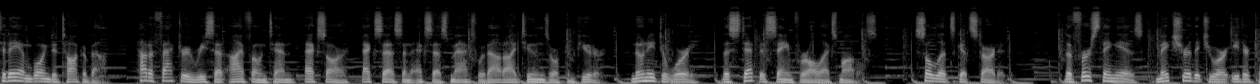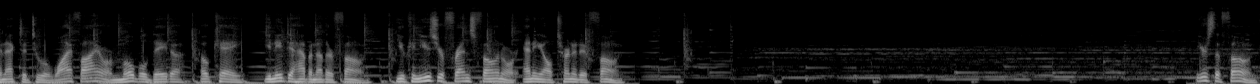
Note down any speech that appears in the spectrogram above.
Today I'm going to talk about how to factory reset iPhone 10, XR, XS and XS Max without iTunes or computer. No need to worry, the step is same for all X models. So let's get started. The first thing is, make sure that you are either connected to a Wi-Fi or mobile data, okay, you need to have another phone. You can use your friend's phone or any alternative phone. Here's the phone.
